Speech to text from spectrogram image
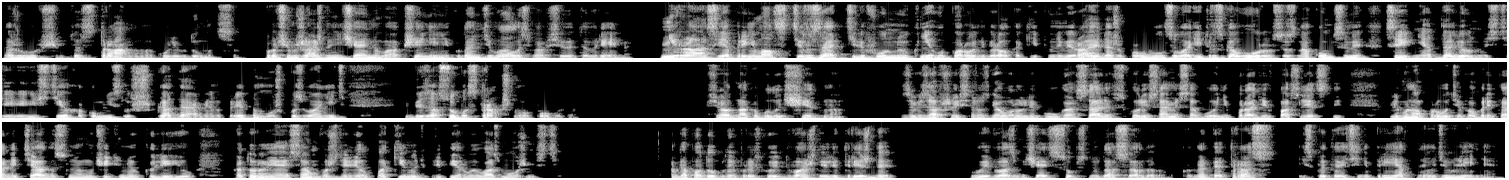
Даже, в общем-то, странно, коли вдуматься. Впрочем, жажда нечаянного общения никуда не девалась во все это время. Не раз я принимался терзать телефонную книгу, порой набирал какие-то номера и даже пробовал заводить разговоры со знакомцами средней отдаленности, из тех, о ком не слышишь годами, но при этом можешь позвонить без особо страшного повода. Все, однако, было тщетно. Завязавшиеся разговоры либо угасали вскоре сами собой, не породив последствий, либо, напротив, обретали тягостную, мучительную колею, которую я и сам вожделел покинуть при первой возможности. Когда подобное происходит дважды или трижды, вы едва замечаете собственную досаду, когда пять раз испытываете неприятное удивление.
